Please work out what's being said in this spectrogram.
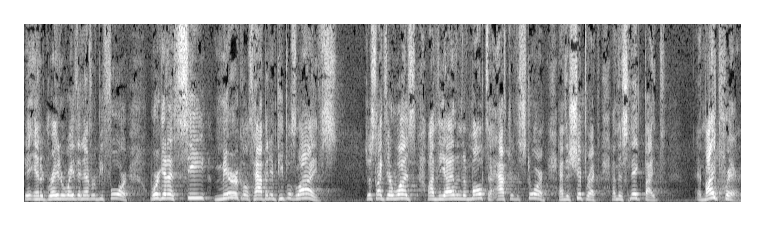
in a greater way than ever before. We're going to see miracles happen in people's lives just like there was on the island of Malta after the storm and the shipwreck and the snake bite. And my prayer,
